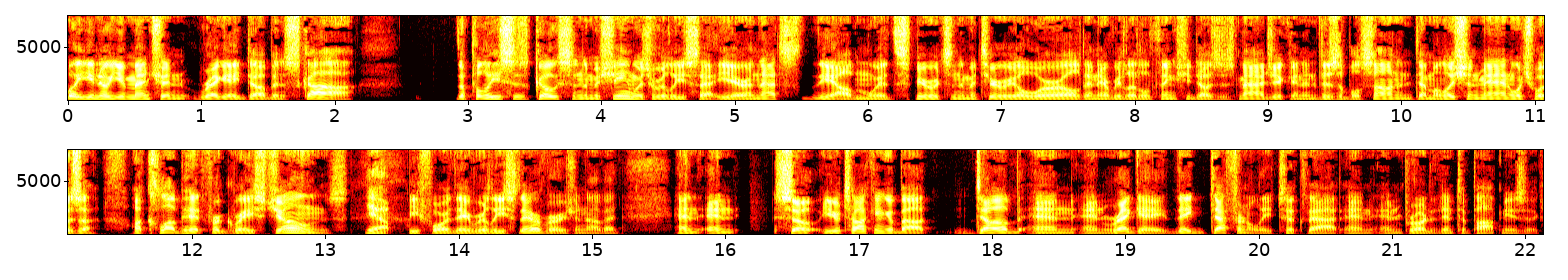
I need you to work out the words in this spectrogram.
Well, you know, you mentioned reggae, dub, and ska. The Police's Ghost in the Machine was released that year, and that's the album with Spirits in the Material World and Every Little Thing She Does Is Magic and Invisible Sun and Demolition Man, which was a, a club hit for Grace Jones yeah. before they released their version of it. And and so you're talking about dub and, and reggae. They definitely took that and, and brought it into pop music.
